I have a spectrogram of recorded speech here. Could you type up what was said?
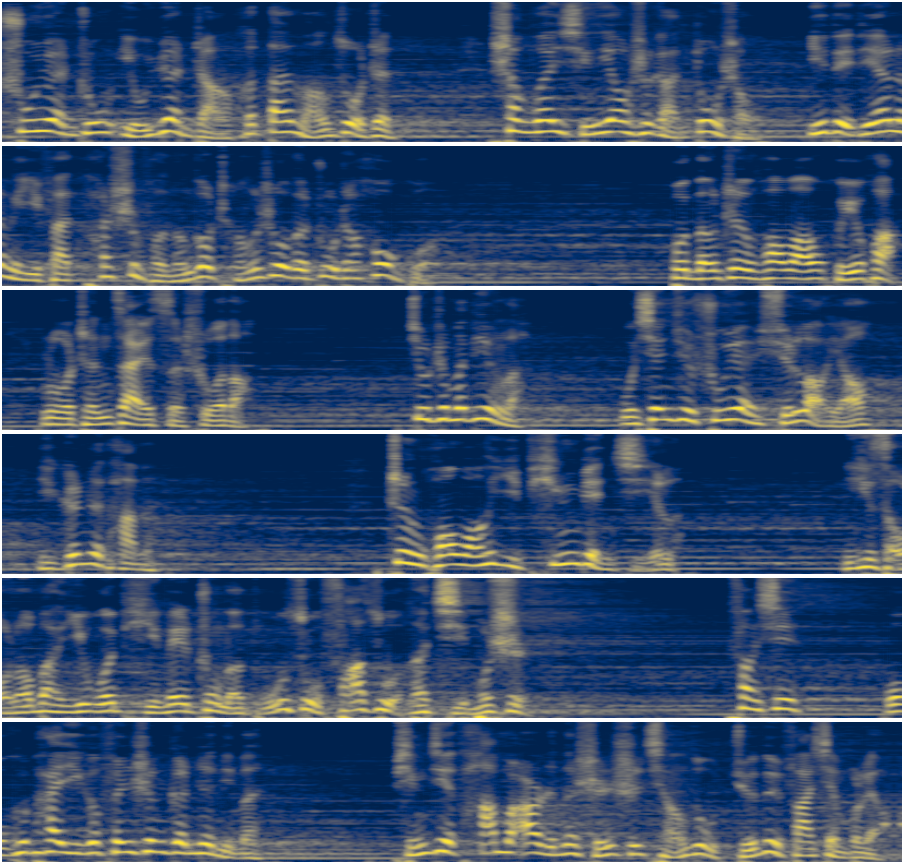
书院中有院长和丹王坐镇，上官行要是敢动手，也得掂量一番他是否能够承受得住这后果。不等镇荒王回话，洛尘再次说道：“就这么定了，我先去书院寻老姚，你跟着他们。”镇皇王一听便急了：“你走了，万一我体内中了毒素发作，那岂不是？”放心，我会派一个分身跟着你们。凭借他们二人的神识强度，绝对发现不了。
